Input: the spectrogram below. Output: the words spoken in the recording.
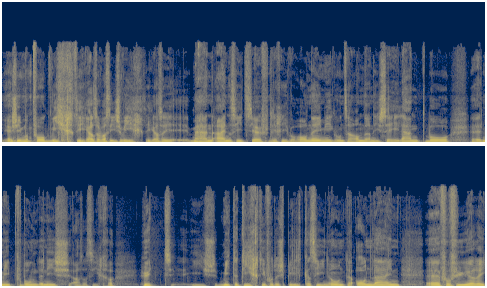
Ist immer die Frage, wichtig. Also, was ist wichtig? Also, wir haben einerseits die öffentliche Wahrnehmung und das andere ist das Elend, das äh, mit verbunden ist. Also, sicher, heute ist mit der Dichte der Spielcasino und der Online-Verführung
